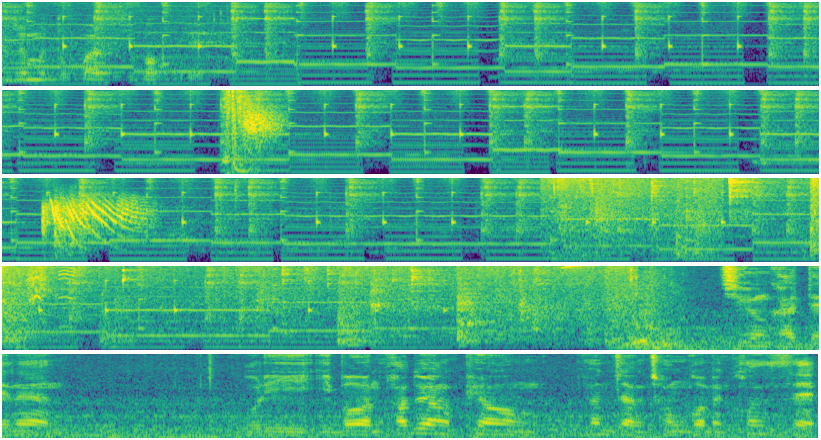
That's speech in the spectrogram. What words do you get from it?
운전만 똑바로 쓰고. 네. 갈 때는 우리 이번 화도양평 현장 점검의 컨셉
